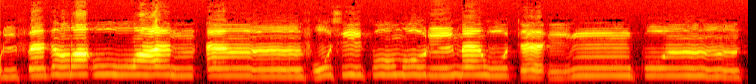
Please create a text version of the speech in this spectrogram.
قل فادرءوا عن أنفسكم الموت إن كنتم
